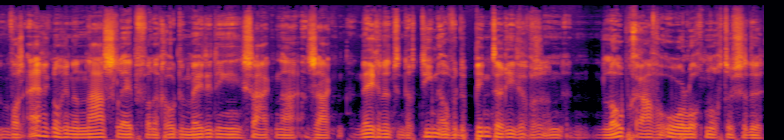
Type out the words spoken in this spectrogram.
was eigenlijk nog in een nasleep van een grote mededingingszaak, na, zaak 2910 over de pintarieven. was een, een loopgravenoorlog nog tussen de,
